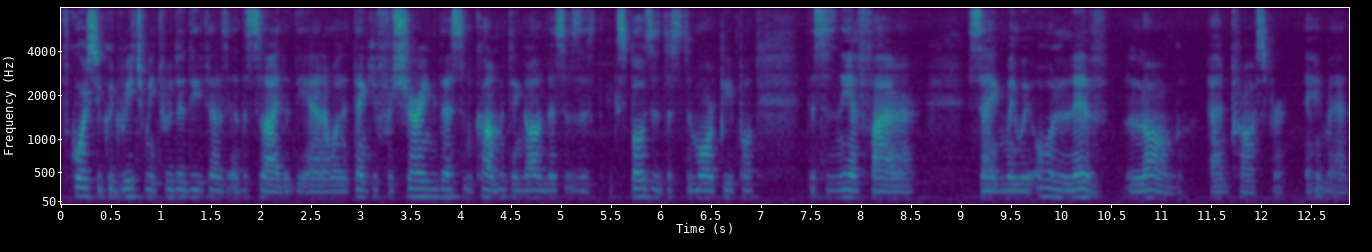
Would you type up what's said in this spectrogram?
Of course, you could reach me through the details at the slide at the end. I want to thank you for sharing this and commenting on this as it exposes this to more people. This is Nia Fire saying, may we all live long and prosper. Amen.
